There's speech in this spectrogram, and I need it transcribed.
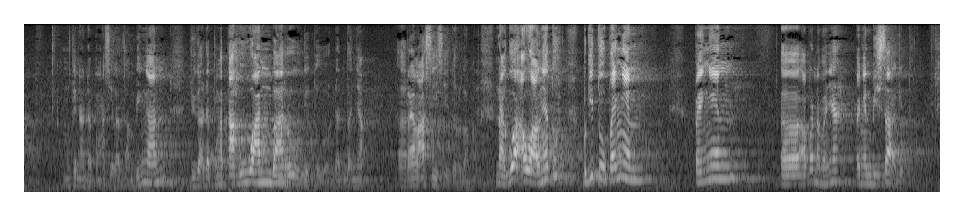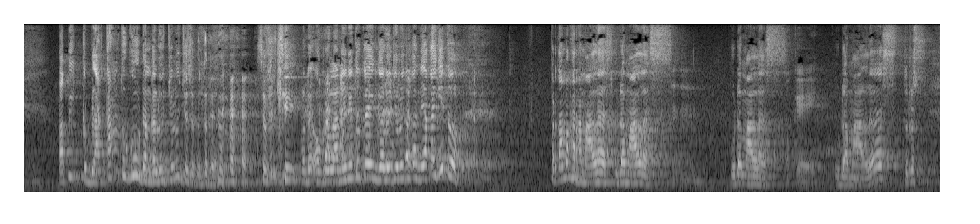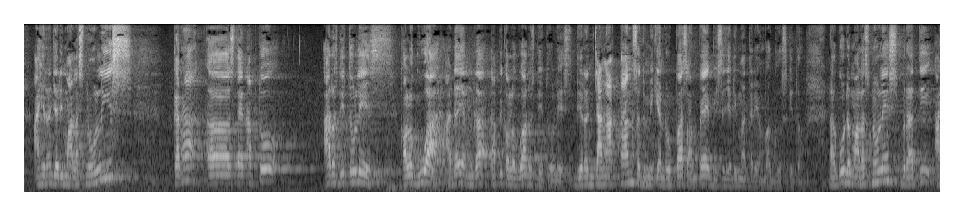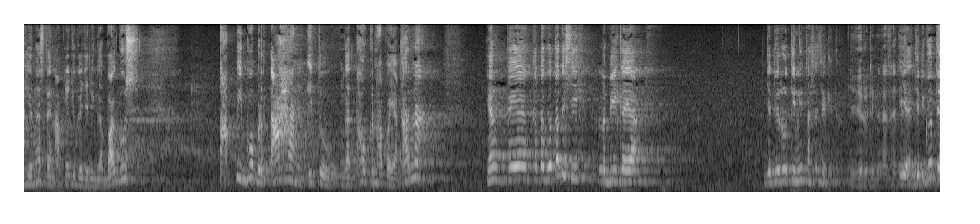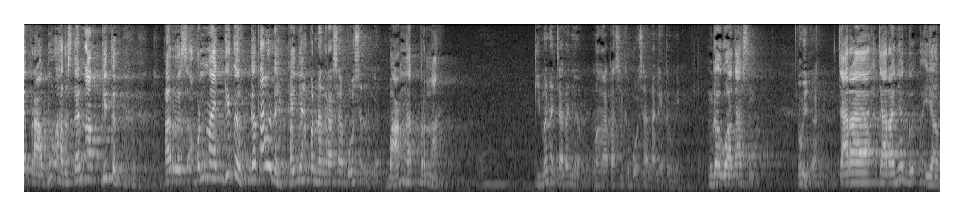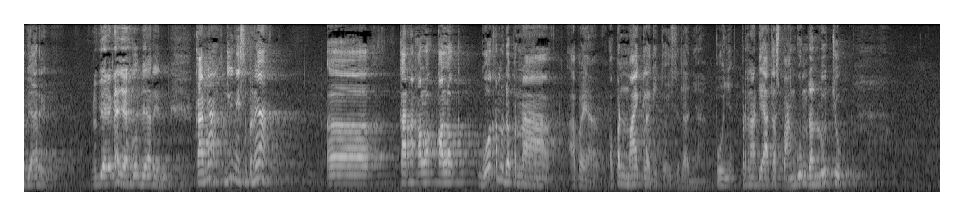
mungkin ada penghasilan sampingan juga ada pengetahuan baru gitu dan banyak uh, relasi sih terutama. Nah gua awalnya tuh begitu pengen pengen uh, apa namanya pengen bisa gitu tapi ke belakang tuh gue udah nggak lucu-lucu sebenarnya. Seperti pada obrolan ini tuh kayak nggak lucu-lucu kan. Ya kayak gitu. Pertama karena males udah males. Udah males. Oke. udah males terus akhirnya jadi males nulis. Karena eh, stand up tuh harus ditulis. Kalau gua ada yang enggak tapi kalau gua harus ditulis. Direncanakan sedemikian rupa sampai bisa jadi materi yang bagus gitu. Nah gua udah males nulis berarti akhirnya stand upnya juga jadi nggak bagus tapi gue bertahan itu nggak tahu kenapa ya karena yang kayak kata gue tadi sih lebih kayak jadi rutinitas aja gitu Jadi rutinitas aja. Iya, jadi gue tiap Rabu harus stand up gitu. harus open mic gitu. Nggak tahu deh, Tapi kayaknya lu pernah ngerasa bosen nggak? banget pernah. Gimana caranya mengatasi kebosanan itu, Mi? Nggak gue atasi. Oh iya? Cara caranya gue ya biarin. Lu biarin aja. Gue biarin. Karena gini sebenarnya eh karena kalau kalau gue kan udah pernah apa ya open mic lah gitu istilahnya punya pernah di atas panggung dan lucu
